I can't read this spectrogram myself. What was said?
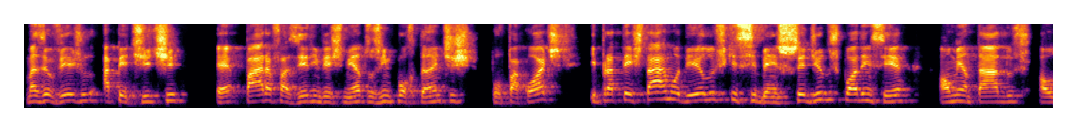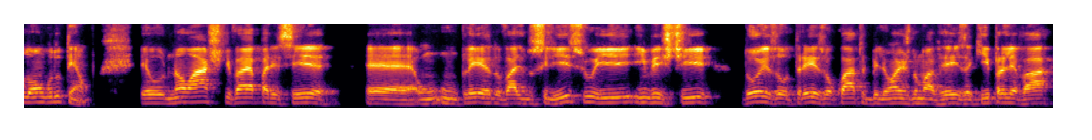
mas eu vejo apetite é, para fazer investimentos importantes por pacote e para testar modelos que, se bem sucedidos, podem ser aumentados ao longo do tempo. Eu não acho que vai aparecer é, um, um player do Vale do Silício e investir dois ou três ou quatro bilhões de uma vez aqui para levar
